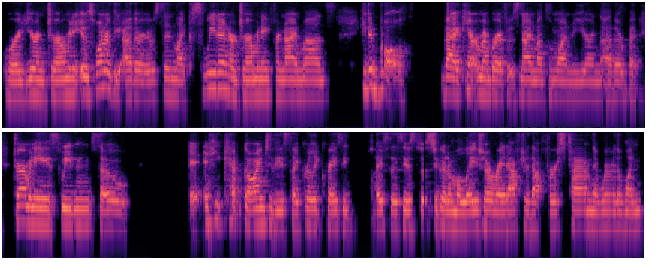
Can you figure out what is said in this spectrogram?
or a year in Germany. It was one or the other. It was in like Sweden or Germany for nine months. He did both, but I can't remember if it was nine months in one, a year in the other. But Germany, Sweden. So it, he kept going to these like really crazy places. He was supposed to go to Malaysia right after that first time that where the one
